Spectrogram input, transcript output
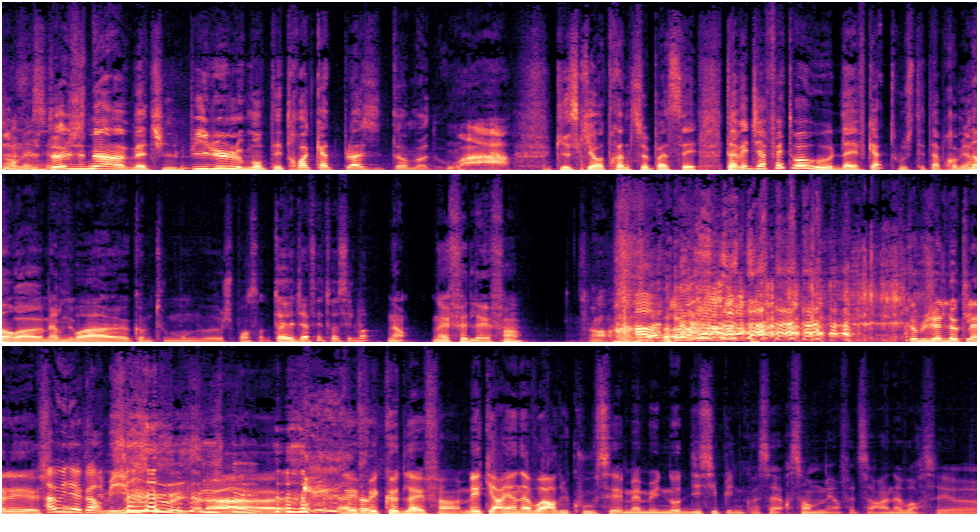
Non, mais Dojna mettre une pilule, monter 3-4 places, j'étais en mode waouh, qu'est-ce qui est en train de se passer T'avais déjà fait toi ou de la F4 ou c'était ta première non, fois première comme fois, euh, comme tout le monde, euh, je pense. T'avais déjà fait toi, Sylvain? Non, on avait fait de la F1. Ah. J'étais obligé de le claler. Ah oui, d'accord. Voilà, euh, on avait fait que de la F1, mais qui a rien à voir du coup. C'est même une autre discipline, quoi. Ça ressemble, mais en fait, ça n'a rien à voir. C'est euh,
